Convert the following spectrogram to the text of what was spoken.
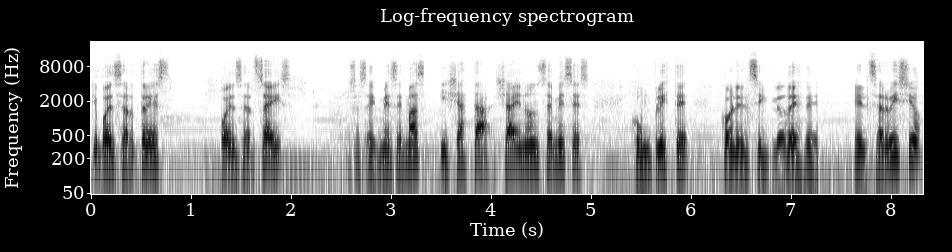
Que pueden ser tres, pueden ser seis, o sea, seis meses más y ya está. Ya en 11 meses cumpliste con el ciclo desde el servicio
